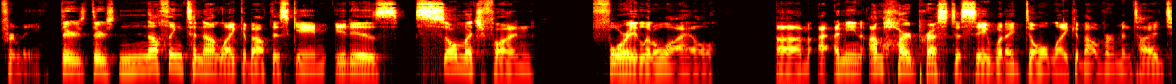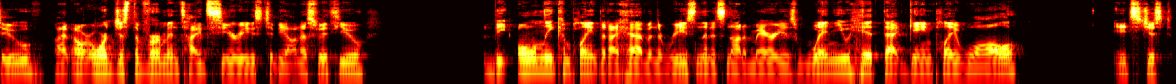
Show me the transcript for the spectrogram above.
for me. There's there's nothing to not like about this game. It is so much fun for a little while. Um, I, I mean, I'm hard pressed to say what I don't like about Vermintide 2, or or just the Vermintide series. To be honest with you, the only complaint that I have, and the reason that it's not a Marry, is when you hit that gameplay wall it's just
